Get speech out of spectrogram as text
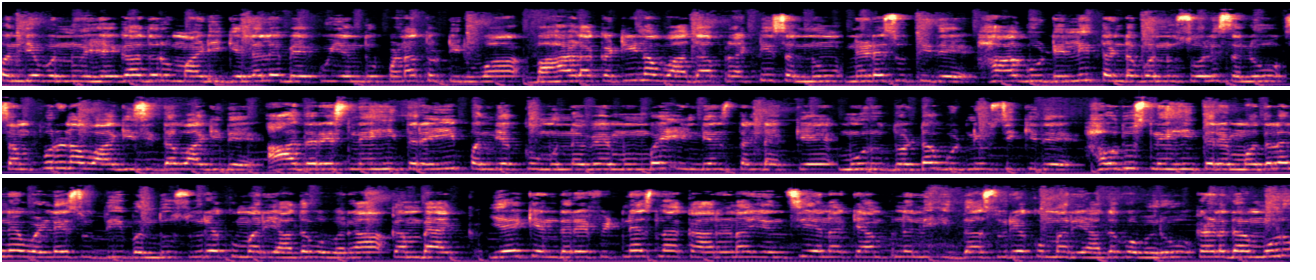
ಪಂದ್ಯವನ್ನು ಹೇಗಾದರೂ ಮಾಡಿ ಗೆಲ್ಲಲೇಬೇಕು ಎಂದು ಪಣ ತೊಟ್ಟಿರುವ ಬಹಳ ಕಠಿಣವಾದ ಪ್ರಾಕ್ಟೀಸ್ ಅನ್ನು ನಡೆಸುತ್ತಿದೆ ಹಾಗೂ ಡೆಲ್ಲಿ ತಂಡವನ್ನು ಸೋಲಿಸಲು ಸಂಪೂರ್ಣವಾಗಿ ಸಿದ್ಧವಾಗಿದೆ. ಆದರೆ ಸ್ನೇಹಿತರೆ, ಈ ಪಂದ್ಯಕ್ಕೂ ಮುನ್ನವೇ ಮುಂಬೈ ಇಂಡಿಯನ್ಸ್ ತಂಡಕ್ಕೆ ಮೂರು ದೊಡ್ಡ ಗುಡ್ ನ್ಯೂಸ್ ಸಿಕ್ಕಿದೆ. ಹೌದು ಸ್ನೇಹಿತರೆ, ಮೊದಲನೇ ಒಳ್ಳೆ ಸುದ್ದಿ ಬಂದು ಸೂರ್ಯಕುಮಾರ್ ಯಾದವ್ ಅವರ ಕಂಬ್ಯಾಕ್ ಏಕೆಂದರೆ ಫಿಟ್ನೆಸ್ನ ಕಾರಣ ಎನ್ಸಿಎನ ಕ್ಯಾಂಪ್ನಲ್ಲಿ ಇದ್ದ ಸೂರ್ಯಕುಮಾರ್ ಯಾದವ್ ಅವರು ಕಳೆದ ಮೂರು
